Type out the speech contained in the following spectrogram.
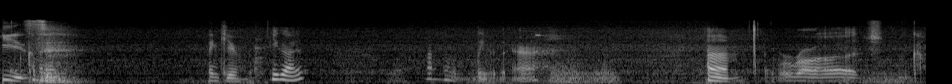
Ease. Coming in. Thank you. You got it. I'm gonna leave it there. Um, Raj. Come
